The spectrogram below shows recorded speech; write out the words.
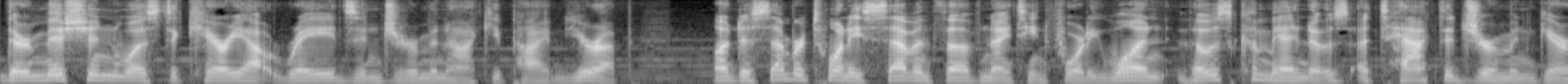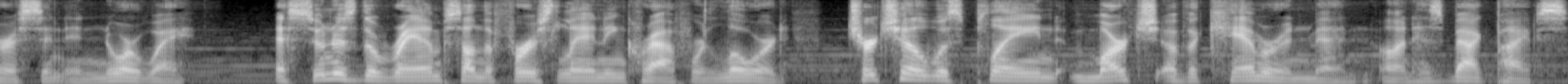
Their mission was to carry out raids in German occupied Europe. On December 27th of 1941, those commandos attacked a German garrison in Norway. As soon as the ramps on the first landing craft were lowered, Churchill was playing March of the Cameron Men on his bagpipes.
